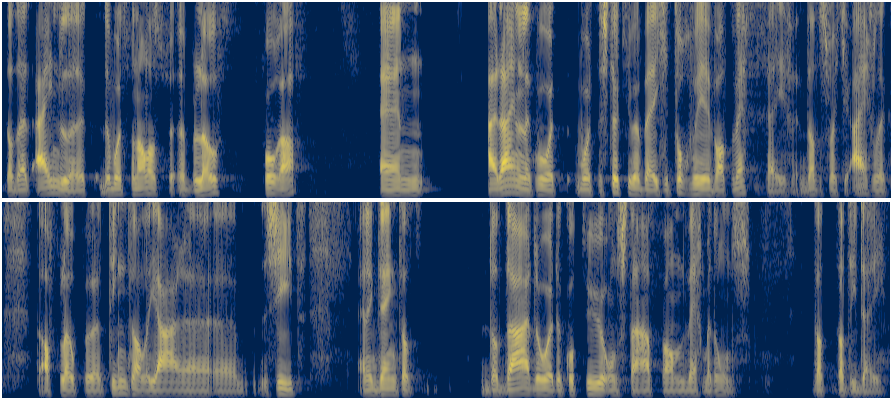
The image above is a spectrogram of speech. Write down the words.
dat uiteindelijk, er wordt van alles beloofd vooraf. En uiteindelijk wordt, wordt een stukje bij beetje toch weer wat weggegeven. En dat is wat je eigenlijk de afgelopen tientallen jaren ziet. En ik denk dat, dat daardoor de cultuur ontstaat van weg met ons. Dat, dat idee.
